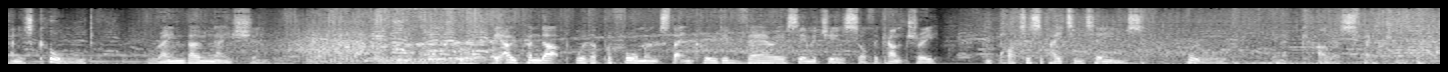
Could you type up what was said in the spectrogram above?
and is called Rainbow Nation. It opened up with a performance that included various images of the country and participating teams, all in a colour spectrum.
